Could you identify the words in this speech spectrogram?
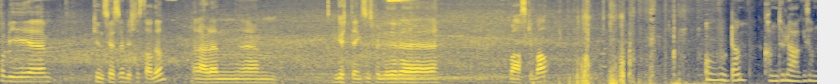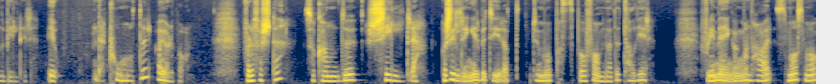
forbi eh, kunstgresset ved Bislett stadion. Der er det en eh, guttegjeng som spiller eh, basketball. Og hvordan kan du lage sånne bilder? Jo, det er to måter å gjøre det på. For det første så kan du skildre. Og skildringer betyr at du må passe på å få med deg detaljer. Fordi med en gang man har små, små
